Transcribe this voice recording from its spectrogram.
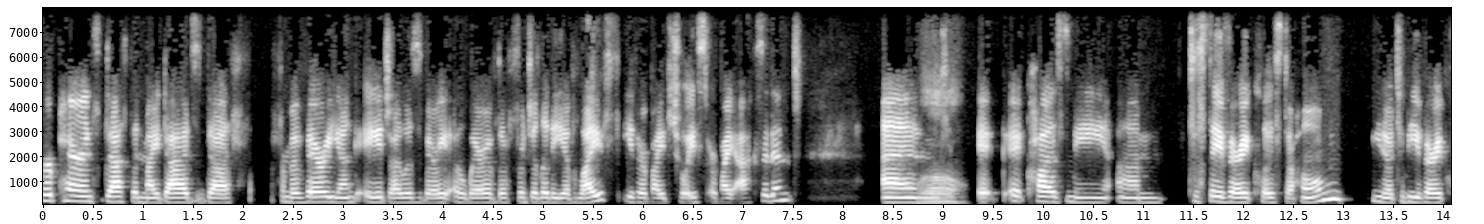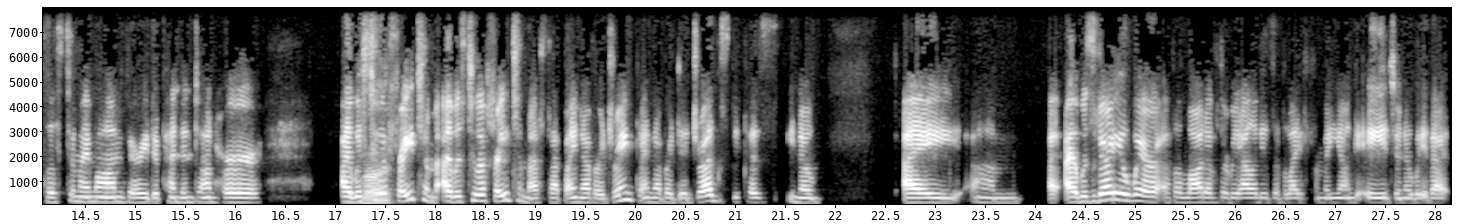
her parents' death and my dad's death, from a very young age, I was very aware of the fragility of life, either by choice or by accident. And wow. it, it caused me um, to stay very close to home, you know, to be very close to my mom, very dependent on her. I was right. too afraid to, I was too afraid to mess up. I never drank. I never did drugs because, you know, I, um, I, I was very aware of a lot of the realities of life from a young age in a way that,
